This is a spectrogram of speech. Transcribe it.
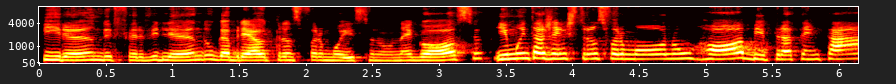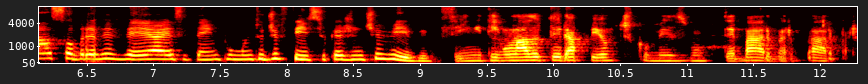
pirando e fervilhando. O Gabriel transformou isso num negócio e muita gente transformou num hobby para tentar sobreviver a esse tempo muito difícil que a gente vive. Sim, e tem um lado terapêutico mesmo. É bárbaro, bárbaro.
